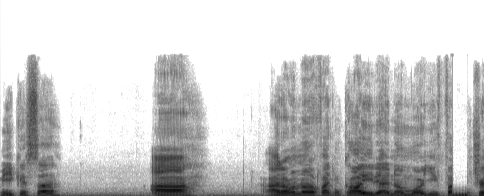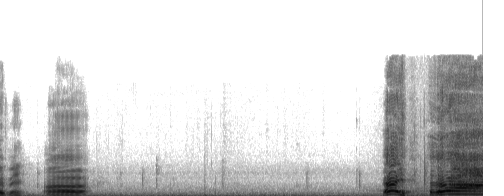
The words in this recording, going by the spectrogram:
Mikasa? Uh, I don't know if I can call you that no more. You fucking tripping. Uh. Hey! Ah!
